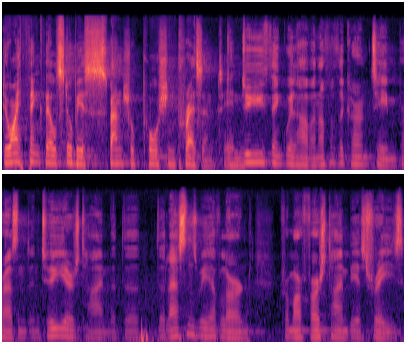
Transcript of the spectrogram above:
do I think there'll still be a substantial portion present in... Do you think we'll have enough of the current team present in two years' time that the, the lessons we have learned from our first time-based freeze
